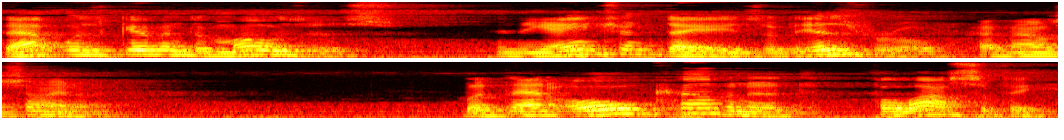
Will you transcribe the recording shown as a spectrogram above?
that was given to Moses in the ancient days of Israel at Mount Sinai. But that old covenant philosophy,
